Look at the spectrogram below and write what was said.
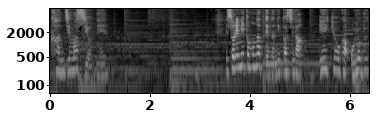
感じますよね。でそれに伴って何かしら影響が及ぶ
